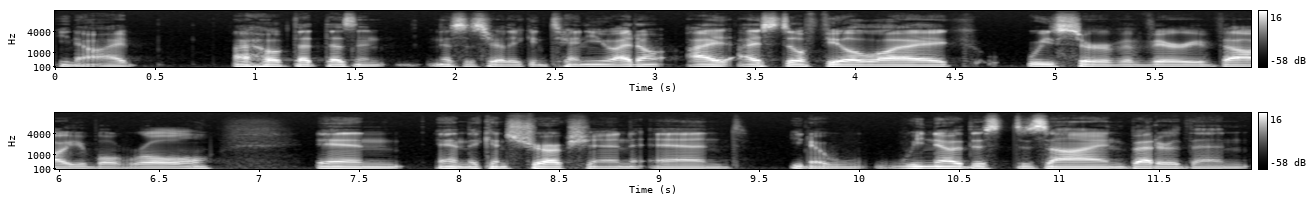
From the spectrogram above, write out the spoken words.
you know, I, I hope that doesn't necessarily continue. I don't, I, I still feel like we serve a very valuable role in, in the construction and, you know, we know this design better than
